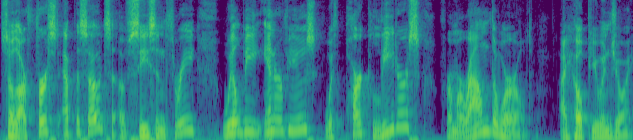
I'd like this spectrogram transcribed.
So, our first episodes of season three will be interviews with park leaders from around the world. I hope you enjoy.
